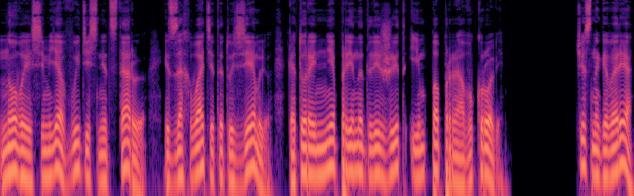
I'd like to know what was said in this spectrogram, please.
Новая семья вытеснит старую и захватит эту землю, которая не принадлежит им по праву крови. Честно говоря,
